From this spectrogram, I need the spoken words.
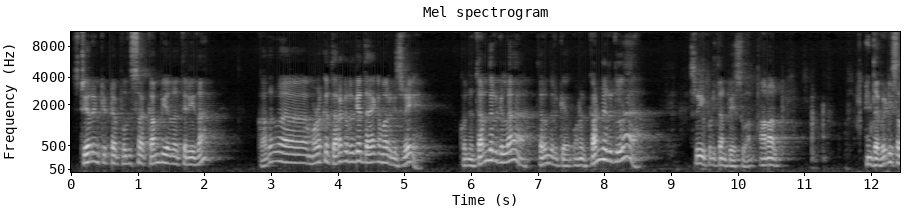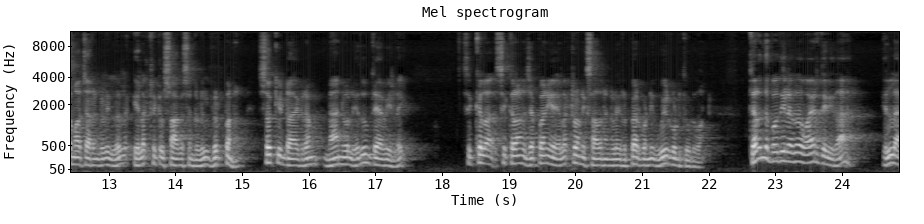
ஸ்டீரிங் கிட்ட புதுசாக கம்பி எதாவது தெரியுதா? கதவை முழக்க திறக்கிறதுக்கே தயக்கமாக இருக்கு ஸ்ரீ. கொஞ்சம் திறந்திருக்குல்ல? திறந்திருக்கு. உனக்கு கண் இருக்குல்ல? ஸ்ரீ இப்படித்தான் பேசுவான். ஆனால் இந்த வெடி சமாச்சாரங்களில் எலக்ட்ரிக்கல் சாகசங்களில் விற்பனை சர்க்கியூட் டயக்ராம் மேனுவல் எதுவும் தேவையில்லை. சிக்கலா சிக்கலான ஜப்பானிய எலக்ட்ரானிக் சாதனங்களை ரிப்பேர் பண்ணி உயிர் கொடுத்து விடுவான். திறந்த பகுதியில் ஏதாவது ஒயர் தெரியுதா? இல்லை.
